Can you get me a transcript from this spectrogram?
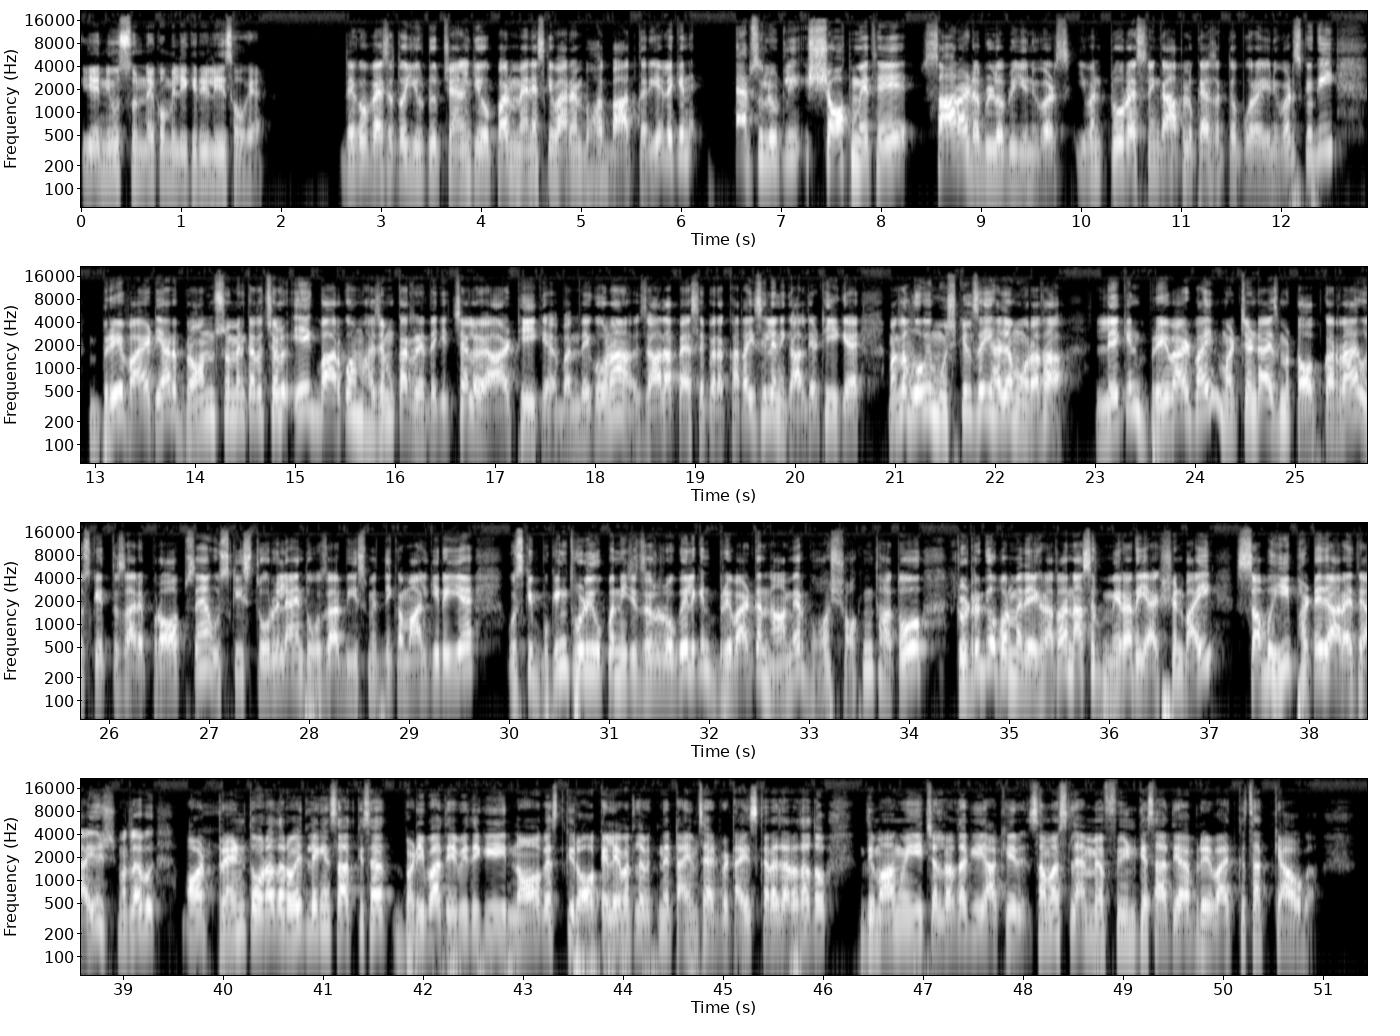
ये न्यूज़ सुनने को मिली कि रिलीज़ हो गया? देखो, वैसे तो यूट्यूब चैनल के ऊपर मैंने इसके बारे में बहुत बात करी है, लेकिन एब्सोल्युटली शॉक में थे सारा W W universe even pro wrestling का आप लोग कह सकते हो पूरा यूनिवर्स क्योंकि ब्रे वाइट यार ब्रॉन स्टोमैन का तो चलो, एक बार को हम हजम कर रहे थे कि चलो यार, ठीक है, बंदे को ना ज़्यादा पैसे पे रखा था, इसीलिए निकाल दिया, ठीक है मतलब वो भी मुश्किल से ही हजम हो रहा था। लेकिन ब्रेवाइट भाई मर्चेंडाइज में टॉप कर रहा है, उसके इतने सारे प्रॉप्स हैं, उसकी स्टोरी लाइन 2020 में इतनी कमाल की रही है, उसकी बुकिंग थोड़ी ऊपर नीचे ज़रूर हो गई, लेकिन ब्रेवाइट का नाम यार बहुत शॉकिंग था तो ट्विटर के ऊपर मैं देख रहा था, ना सिर्फ़ मेरा रिएक्शन भाई, सब ही फटे जा रहे थे आयुष मतलब और ट्रेंड तो हो रहा था रोहित, लेकिन साथ के साथ बड़ी बात ये भी थी कि नौ अगस्त की रॉ के लिए मतलब इतने टाइम से एडवर्टाइज करा जा रहा था तो दिमाग में यही चल रहा था कि आखिर समर स्लैम में फ़ील्ड के साथ या ब्रेवाइट के साथ क्या होगा।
